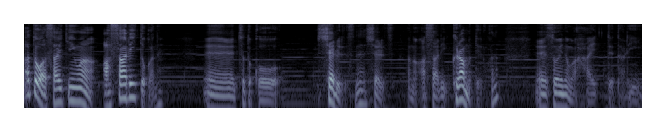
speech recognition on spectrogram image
ーあとは最近はアサリとかね、えーちょっとこうシェルですね。シェルズあのアサリクラムっていうのかな、えーそういうのが入ってたり。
